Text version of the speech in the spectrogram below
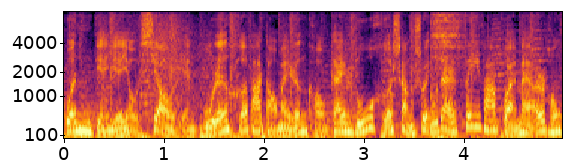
观点也有笑点。古人合法倒卖人口该如何上税？古代非法拐卖儿童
